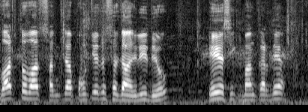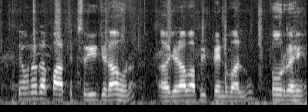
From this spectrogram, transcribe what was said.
ਵੱਧ ਤੋਂ ਵੱਧ ਸੰਗਤਾਂ ਪਹੁੰਚੇ ਤੇ ਸ਼ਰਧਾਂਜਲੀ ਦਿਓ। ਇਹ ਅਸੀਂ ਮੰਗ ਕਰਦੇ ਆ ਤੇ ਉਹਨਾਂ ਦਾ ਪਾਰਥਿਕ ਸਰੀਰ ਜਿਹੜਾ ਹੁਣ ਜਿਹੜਾ ਵਾ ਆਪਣੀ ਪਿੰਡ ਵੱਲ ਨੂੰ ਤੋਰ ਰਹੇ ਆ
